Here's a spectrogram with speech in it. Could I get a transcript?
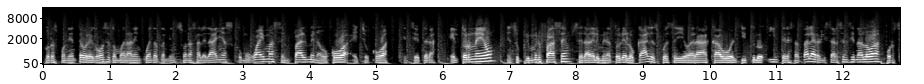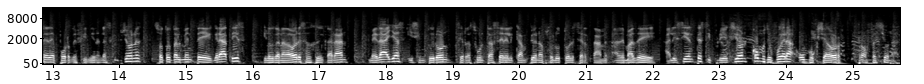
correspondiente a Oregón se tomarán en cuenta también zonas aledañas como Guaymas, Empalme, Navojoa, Echocoa, etc. El torneo en su primer fase será de eliminatoria local, después se llevará a cabo el título interestatal a realizarse en Sinaloa por sede por definir las inscripciones son totalmente gratis y los ganadores adjudicarán medallas y cinturón si resulta ser el campeón absoluto del certamen, además de alicientes y proyección como si fuera un boxeador profesional.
